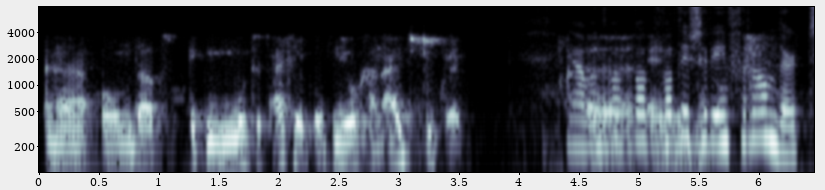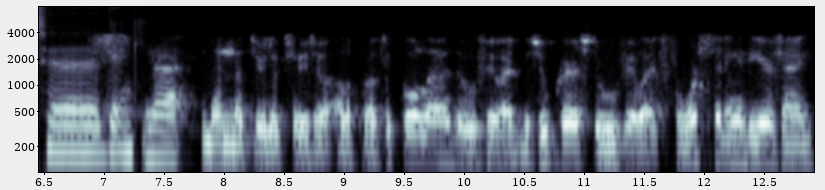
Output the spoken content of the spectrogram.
Eh, omdat ik moet het eigenlijk opnieuw gaan uitzoeken. Ja, want wat, wat, eh, wat en- is erin veranderd, eh, denk je? Nou, dan natuurlijk sowieso alle protocollen, de hoeveelheid bezoekers, de hoeveelheid voorstellingen die er zijn,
